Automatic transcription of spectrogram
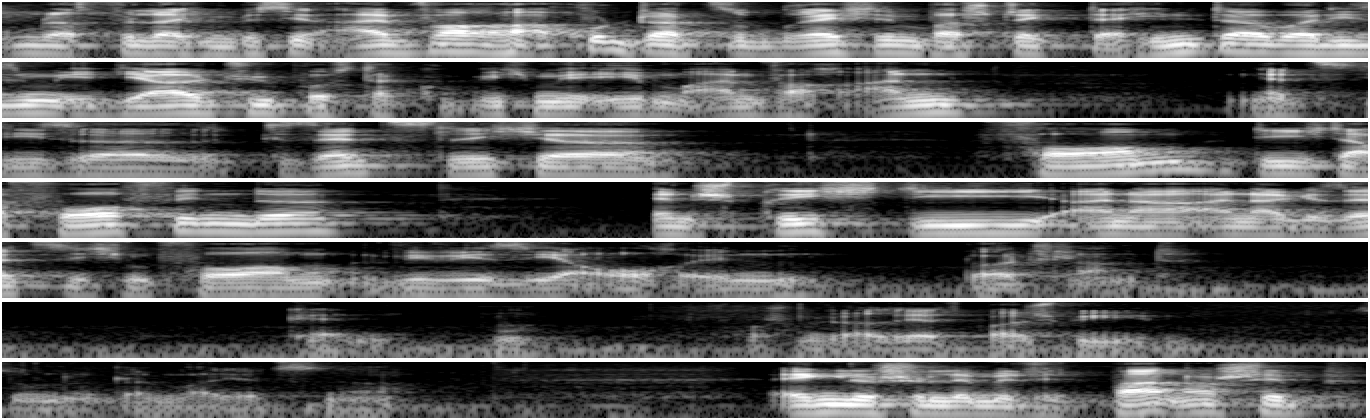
um das vielleicht ein bisschen einfacher runterzubrechen, was steckt dahinter bei diesem Idealtypus, da gucke ich mir eben einfach an, jetzt diese gesetzliche Form, die ich da vorfinde, entspricht die einer, einer gesetzlichen Form, wie wir sie auch in Deutschland kennen. Ne? Also jetzt Beispiel, so eine, wenn wir jetzt eine englische Limited Partnership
